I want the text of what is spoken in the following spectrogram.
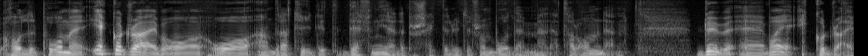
håller på med EcoDrive och, och andra tydligt definierade projekt utifrån både, men jag tar om den. Du, eh, vad är EcoDrive?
